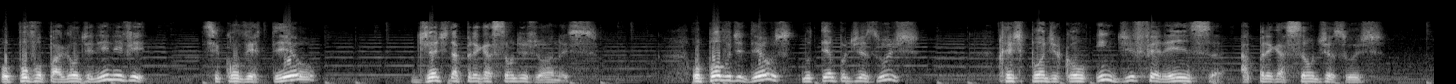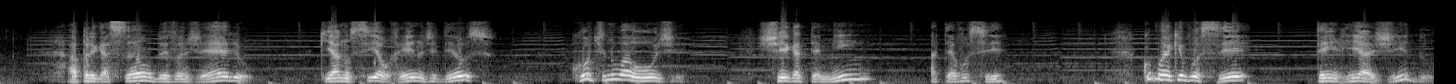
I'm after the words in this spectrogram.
O povo pagão de Nínive se converteu diante da pregação de Jonas. O povo de Deus, no tempo de Jesus, responde com indiferença à pregação de Jesus. A pregação do Evangelho, que anuncia o reino de Deus, continua hoje, chega até mim, até você. Como é que você tem reagido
